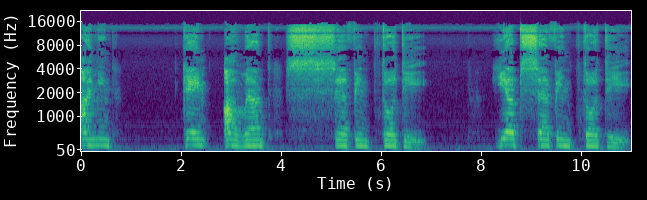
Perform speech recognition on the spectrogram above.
I mean game around 7.30. Yep, 7.30.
